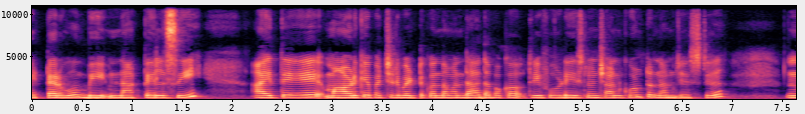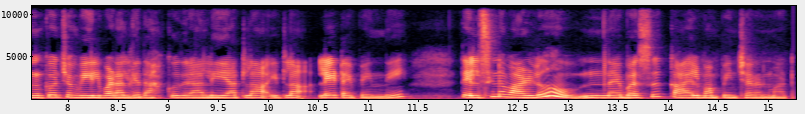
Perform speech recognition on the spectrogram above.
పెట్టరు బే నాకు తెలిసి. అయితే మామిడికాయ పచ్చడి పెట్టుకుందామని దాదాపు ఒక త్రీ ఫోర్ డేస్ నుంచి అనుకుంటున్నాం జస్ట్. కొంచెం వీలు పడాలి కదా కుదరాలి అట్లా ఇట్లా లేట్ అయిపోయింది. తెలిసిన వాళ్ళు నైబర్స్ కాయలు పంపించారనమాట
